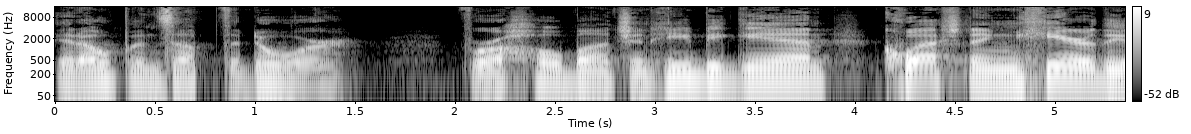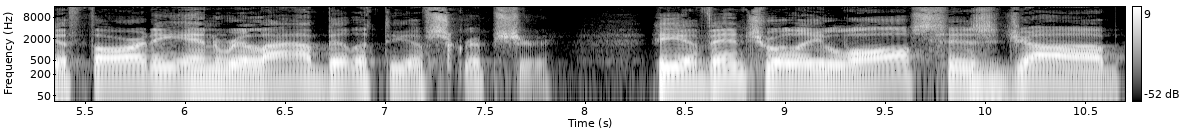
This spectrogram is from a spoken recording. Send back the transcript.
it opens up the door for a whole bunch. And he began questioning here the authority and reliability of Scripture. He eventually lost his job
